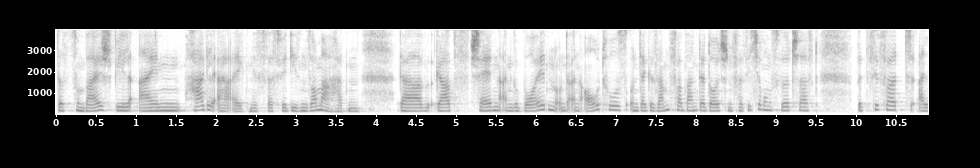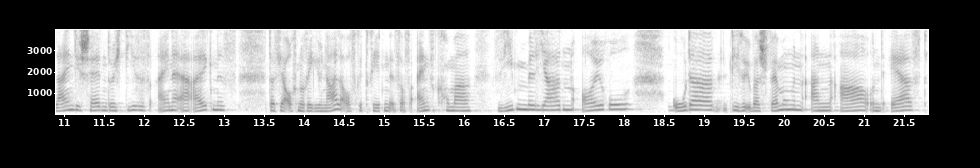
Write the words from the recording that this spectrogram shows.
dass zum Beispiel ein Hagelereignis, was wir diesen Sommer hatten, da gab es Schäden an Gebäuden und an Autos und der Gesamtverband der deutschen Versicherungswirtschaft beziffert beziffert allein die Schäden durch dieses eine Ereignis, das ja auch nur regional aufgetreten ist, auf 1,7 Milliarden Euro. Oder diese Überschwemmungen an Ahr und Erft,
